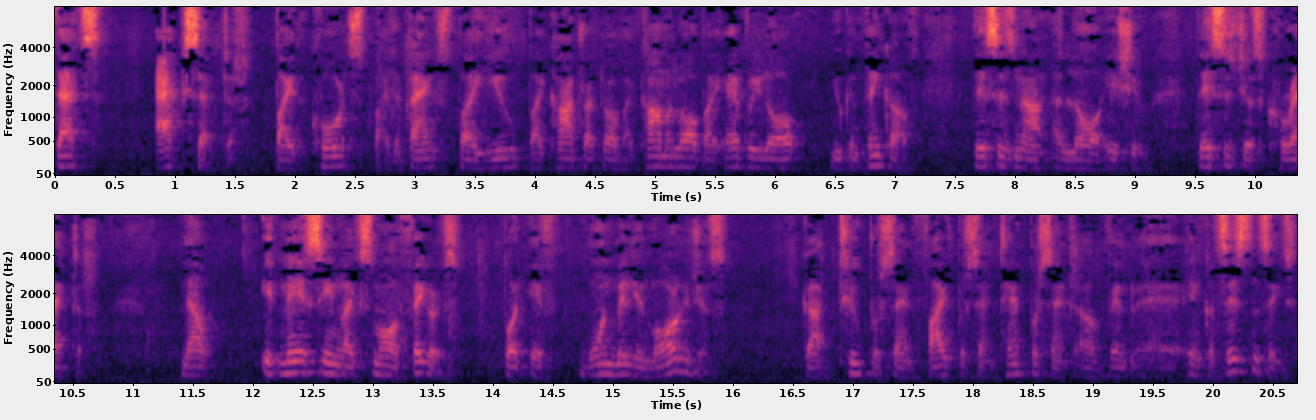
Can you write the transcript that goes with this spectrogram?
That's accepted by the courts, by the banks, by you, by contract law, by common law, by every law you can think of. This is not a law issue. This is just corrected. Now, it may seem like small figures, but if one million mortgages got 2%, 5%, 10% of in, uh, inconsistencies,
